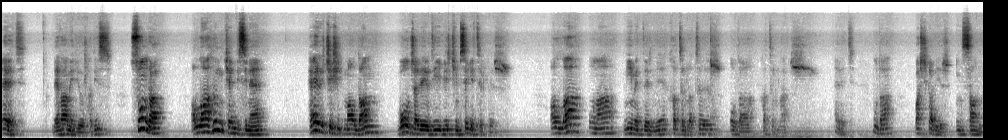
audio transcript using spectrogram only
Evet, devam ediyor hadis. Sonra Allah'ın kendisine her çeşit maldan bolca verdiği bir kimse getirilir. Allah ona nimetlerini hatırlatır, o da hatırlar. Evet, bu da başka bir insan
